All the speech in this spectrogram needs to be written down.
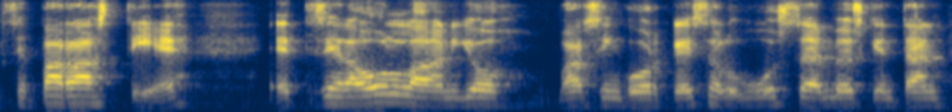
se paras tie. Että siellä ollaan jo varsin korkeissa luvuissa ja myöskin tämän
